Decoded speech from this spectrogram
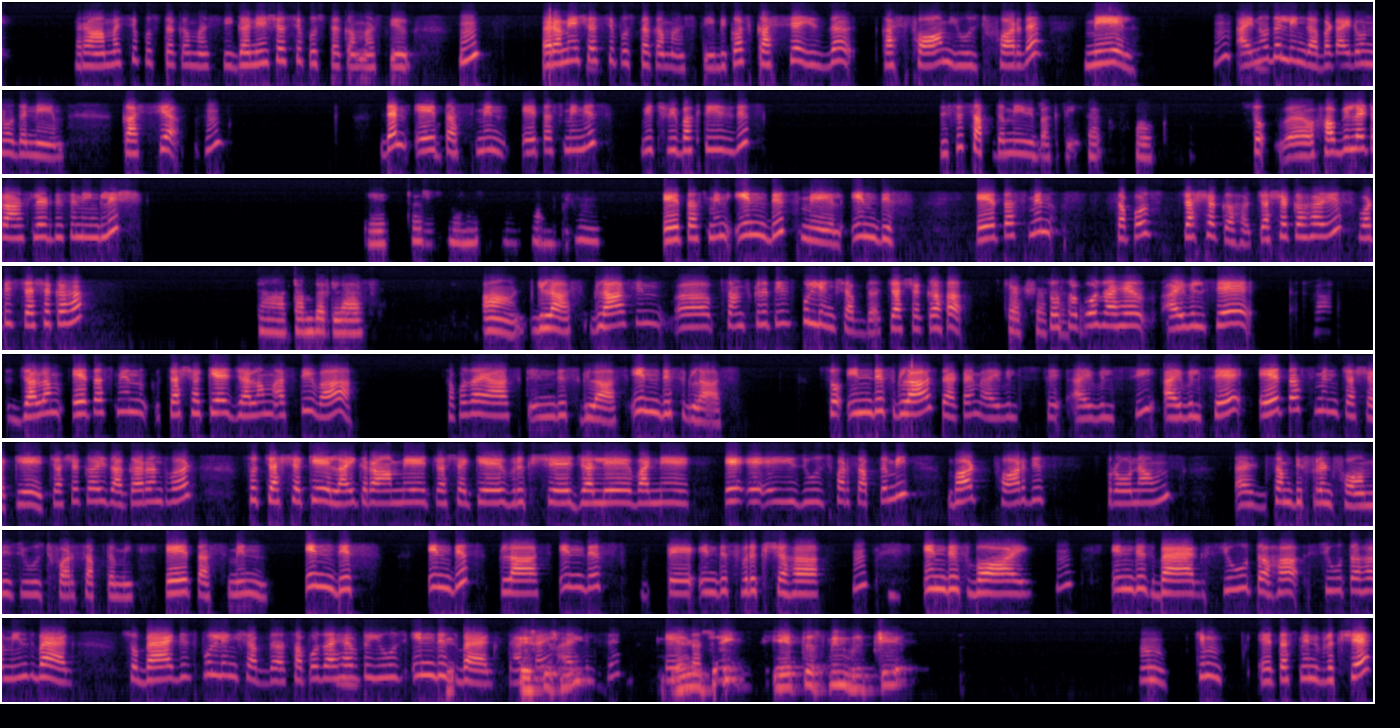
रामस्य पुस्तकम् अस्ति गणेशस्य पुस्तकम् अस्ति रमेशस्य पुस्तकम् अस्ति। बिकास् कस्य इस् द कस् form used for the male I know the लिङ्ग but I don't know the name कस्य देन् एतस्मिन् एतस्मिन् इस् विच् विभक्ति इस् दिस् दिस् इस् सप्तमी विभक्ति। So how will I translate this in English एतस्मिन् in this male in this एतस्मिन् suppose चषकः चषकः इस् वट् इस् चषकः? Tumbler glass glass glass in Sanskrit is pulling शब्द चषकः। So suppose I have I will say जलम् एतस्मिन् चषके जलम् अस्ति वा? Suppose I ask in this glass in this glass so in this glass that time I will I will see I will say एतस्मिन् चषके चषक इस् अकारन्त् वर्ड् सो चषके लैक् रामे चषके वृक्षे जले वने E E E is used for Saptami but for this pronouns some different form is used for सप्तमी एतस्मिन् in this in this glass in this पे इन् दिस् वृक्षः in this boy in this bag स्यूतः स्यूतः means bag so bag is pulling शब्द suppose I have to use in this bag एतस्मिन् वृक्षे किम् एतस्मिन् वृक्षे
